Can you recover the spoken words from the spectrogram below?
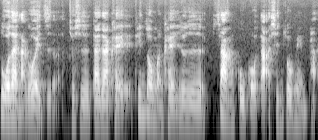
落在哪个位置呢？就是大家可以，听众们可以就是上 Google 打星座命盘，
